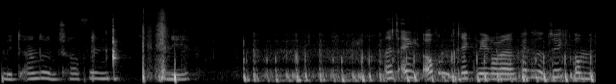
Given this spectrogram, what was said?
Mit anderen Schaufeln? Nee. Was eigentlich auch ein Dreck wäre, aber man könnte es natürlich auch mit.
